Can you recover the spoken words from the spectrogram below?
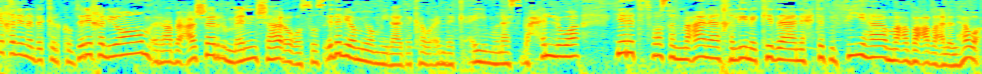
وخلينا نذكركم تاريخ اليوم الرابع عشر من شهر أغسطس. إذا اليوم يوم ميلادك أو عندك أي مناسبة حلوة يا ريت تتواصل معنا. خلينا كذا نحتفل فيها مع بعض على الهواء.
